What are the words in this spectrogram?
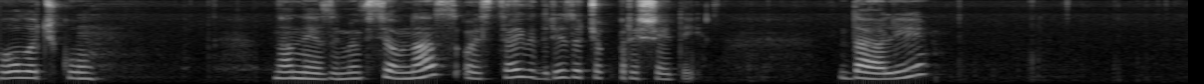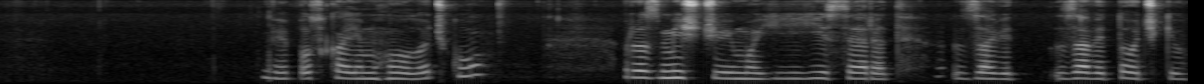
голочку нанизуємо. Все, в нас ось цей відрізочок пришитий. Далі випускаємо голочку, розміщуємо її серед завіточків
